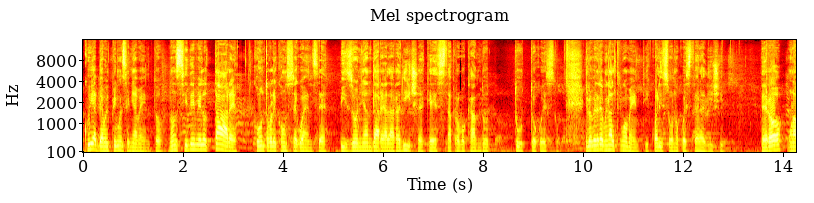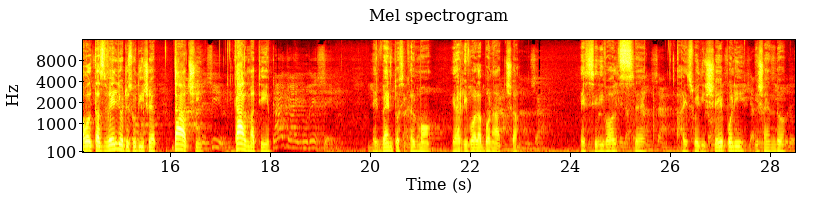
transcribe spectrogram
qui abbiamo il primo insegnamento. Non si deve lottare contro le conseguenze, bisogna andare alla radice che sta provocando tutto questo. E lo vedremo in altri momenti, quali sono queste radici. Però, una volta sveglio, Gesù dice, taci, calmati. E il vento si calmò e arrivò la bonaccia e si rivolse ai suoi discepoli dicendo,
